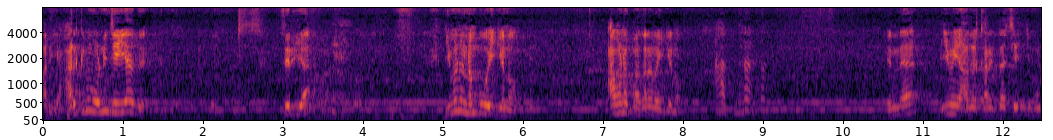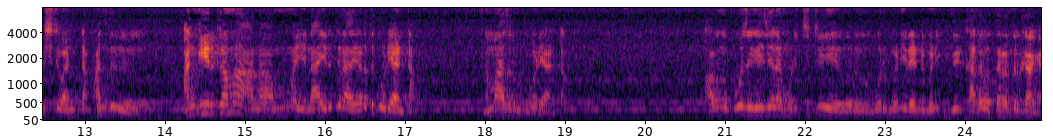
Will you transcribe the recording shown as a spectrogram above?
அது யாருக்குமே ஒன்றும் செய்யாது. சரியா? இவனை நம்ப வைக்கணும். அவனை பதற வைக்கணும். என்ன? இவன் அதை கரெக்டாக செஞ்சு முடிச்சுட்டு வந்துட்டான். வந்து அங்கே இருக்காம நம்ம நான் இருக்கிற இடத்துக்கு ஓடியான்ட்டான் நம்ம ஆசிரமத்துக்கு ஓடியான்ட்டான் அவங்க பூஜை கீஜையெல்லாம் முடிச்சிட்டு ஒரு ஒரு மணி ரெண்டு மணிக்கு வீடு கதவை திறந்துருக்காங்க.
